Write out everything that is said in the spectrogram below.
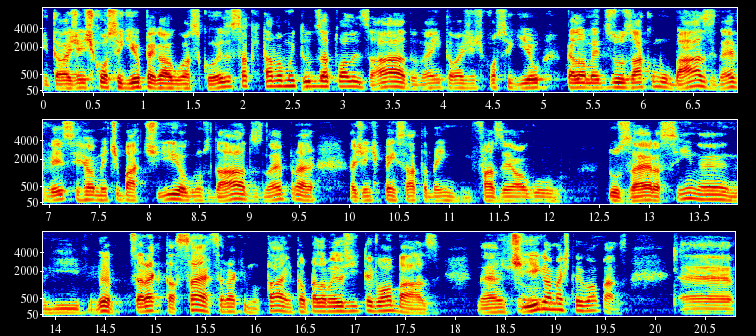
Então a gente conseguiu pegar algumas coisas, só que estava muito desatualizado, né? Então a gente conseguiu pelo menos usar como base, né? Ver se realmente batia alguns dados, né? Para a gente pensar também em fazer algo do zero, assim, né? E será que tá certo? Será que não tá? Então, pelo menos a gente teve uma base, né? Antiga, mas teve uma base. É...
